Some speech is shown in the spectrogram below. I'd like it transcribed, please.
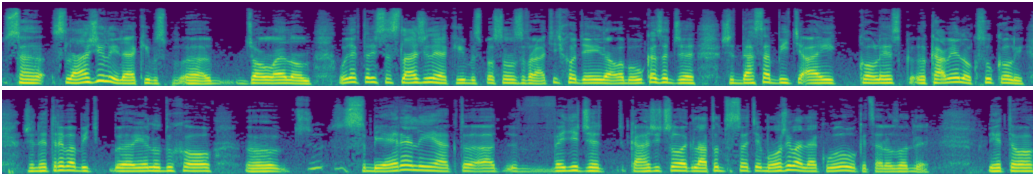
sa snažili nejakým, e, John Lennon, ľudia, ktorí sa snažili nejakým spôsobom zvrátiť chodejín, alebo ukázať, že, že dá sa byť aj koliesk, kamienok súkoly, že netreba byť e, jednoducho e, smierený a, to, a vedieť, že každý človek na tomto svete môže mať nejakú úlohu, keď sa rozhodne. Je to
